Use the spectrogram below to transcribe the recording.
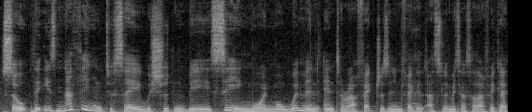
So there is nothing to say we shouldn't be seeing more and more women enter our factories. And in fact, right. at ArcelorMittal South Africa,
